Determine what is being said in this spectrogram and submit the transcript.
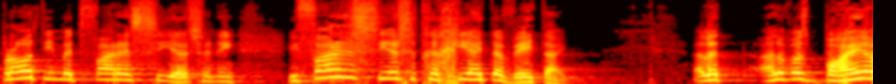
praat hier met Fariseërs en die, die Fariseërs het gegee uit 'n wet uit. Hulle hulle was baie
